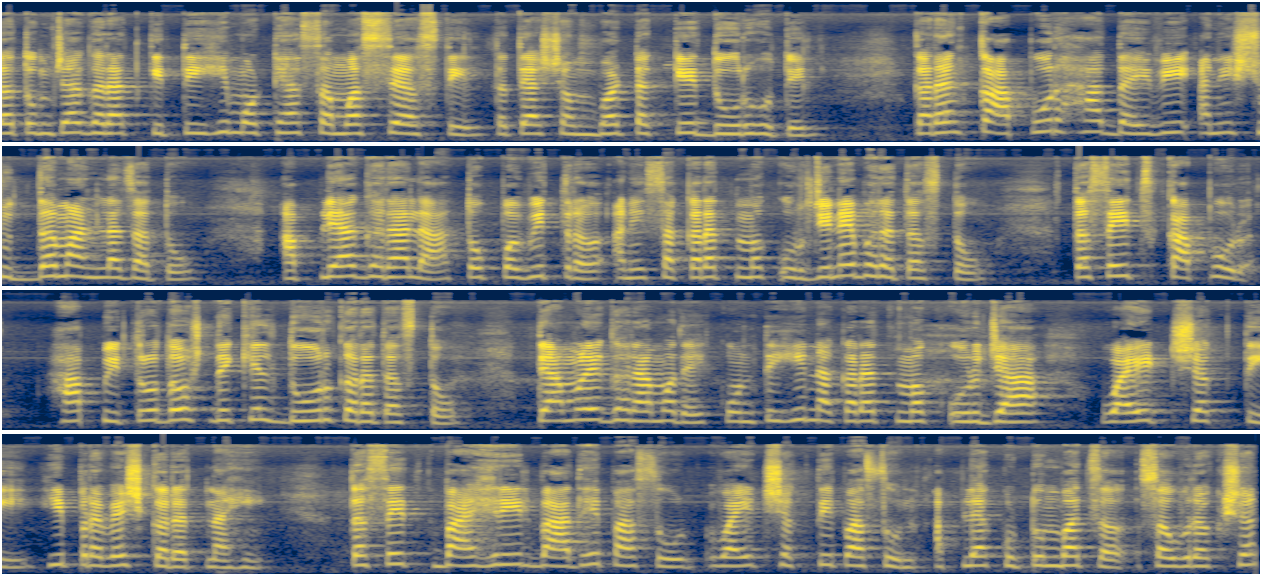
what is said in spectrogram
तर तुमच्या घरात कितीही मोठ्या समस्या असतील तर त्या शंभर टक्के दूर होतील. कारण कापूर हा दैवी आणि शुद्ध मानला जातो. आपल्या घराला तो पवित्र आणि सकारात्मक ऊर्जेने भरत असतो. तसेच कापूर हा पितृदोष देखील दूर करत असतो. त्यामुळे घरामध्ये कोणतीही नकारात्मक ऊर्जा वाईट शक्ती ही प्रवेश करत नाही. तसेच बाहेरील बाधेपासून वाईट शक्तीपासून आपल्या कुटुंबाचं संरक्षण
